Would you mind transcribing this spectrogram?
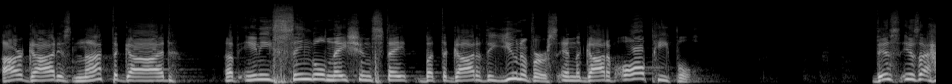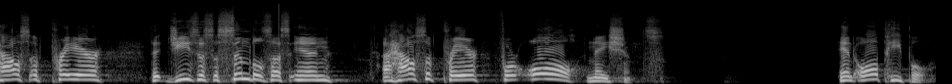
Our God is not the God of any single nation state, but the God of the universe and the God of all people. This is a house of prayer that Jesus assembles us in a house of prayer for all nations and all people,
